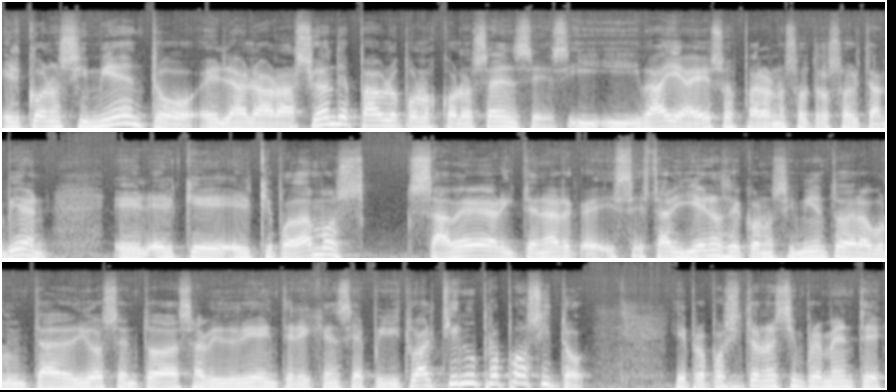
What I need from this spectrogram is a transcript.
el conocimiento, la oración de Pablo por los colosenses, y, vaya, eso es para nosotros hoy también, el, que, el que podamos saber y tener, estar llenos de conocimiento de la voluntad de Dios en toda sabiduría e inteligencia espiritual, tiene un propósito. Y el propósito no es simplemente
